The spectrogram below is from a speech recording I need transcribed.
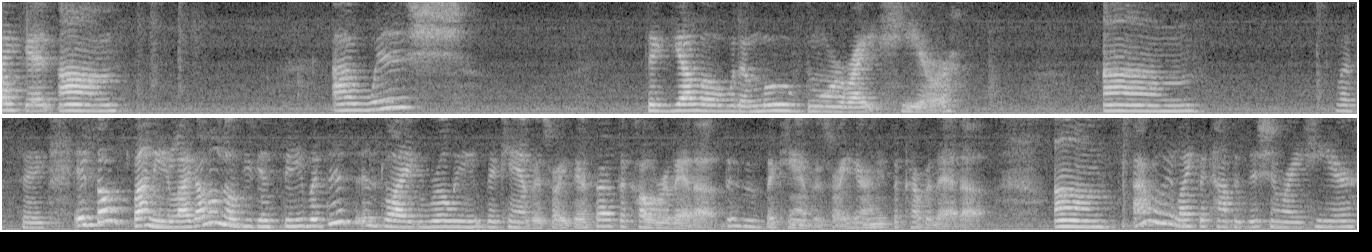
Like it. Um, I wish the yellow would have moved more right here. Um, let's see. It's so funny. Like, I don't know if you can see, but this is like really the canvas right there. So I have to color that up. This is the canvas right here. I need to cover that up. Um, I really like the composition right here.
